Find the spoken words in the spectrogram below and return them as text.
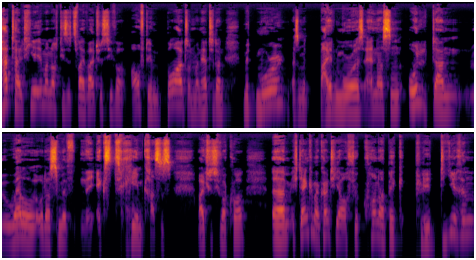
hat halt hier immer noch diese zwei Wide Receiver auf dem Board und man hätte dann mit Moore, also mit beiden Moores, Anderson und dann Well oder Smith ein extrem krasses Wide Receiver Core. Ähm, ich denke, man könnte hier auch für Cornerback plädieren.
